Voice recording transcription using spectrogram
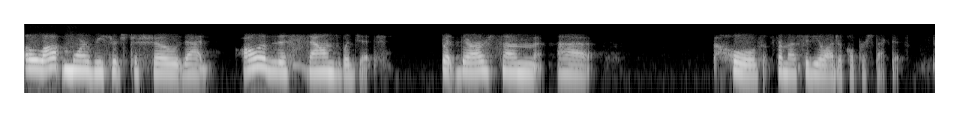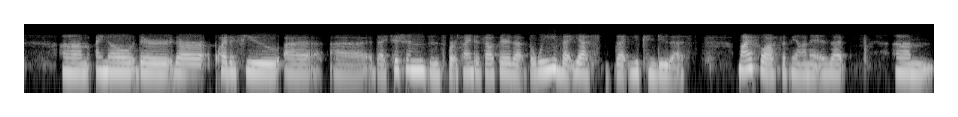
a lot more research to show that all of this sounds legit, but there are some uh, holes from a physiological perspective. Um, I know there there are quite a few uh, uh, dietitians and sports scientists out there that believe that yes, that you can do this. My philosophy on it is that um,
